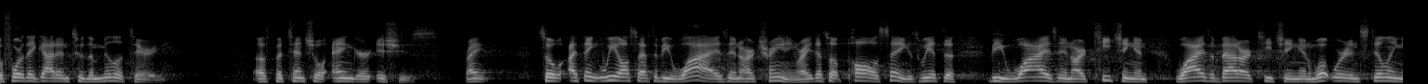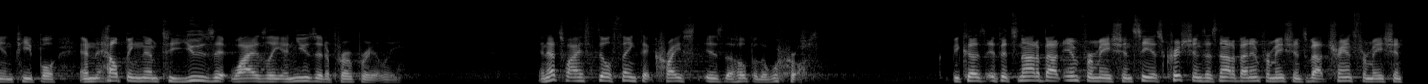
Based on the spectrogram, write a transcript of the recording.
before they got into the military of potential anger issues, right? So I think we also have to be wise in our training, right? That's what Paul is saying is we have to be wise in our teaching and wise about our teaching and what we're instilling in people and helping them to use it wisely and use it appropriately. And that's why I still think that Christ is the hope of the world. Because if it's not about information, see, as Christians, it's not about information, it's about transformation.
